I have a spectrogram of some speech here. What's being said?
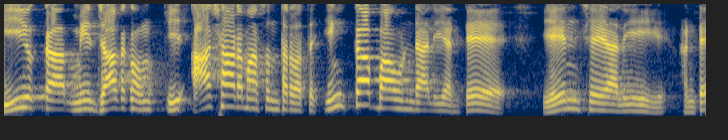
ఈ యొక్క మీ జాతకం ఈ ఆషాఢ మాసం తర్వాత ఇంకా బాగుండాలి అంటే ఏం చేయాలి? అంటే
